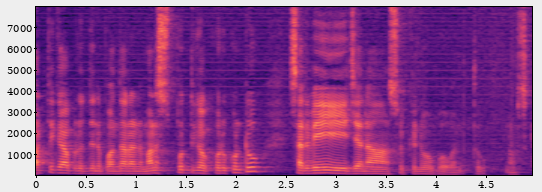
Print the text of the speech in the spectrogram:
ఆర్థిక అభివృద్ధిని పొందాలని మనస్ఫూర్తిగా కోరుకుంటూ సర్వే జన సుఖినోభవంతు నమస్కారం.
